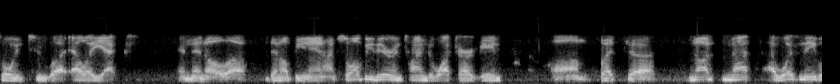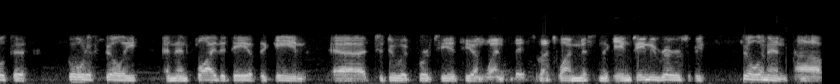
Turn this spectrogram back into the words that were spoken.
going to uh, LAX, and then I'll uh, then I'll be in Anaheim. So I'll be there in time to watch our game. Um, but uh, not not I wasn't able to go to Philly and then fly the day of the game uh, to do it for TNT on Wednesday. So that's why I'm missing the game. Jamie Rivers will be filling in uh,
